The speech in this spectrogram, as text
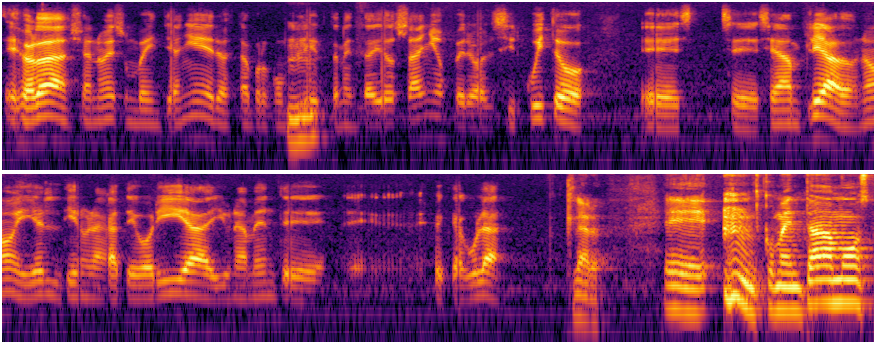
es verdad, ya no es un veinteañero, está por cumplir 32 años, pero el circuito eh, se, ha ampliado, ¿no? Y él tiene una categoría y una mente eh, espectacular. Claro. Eh, comentábamos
